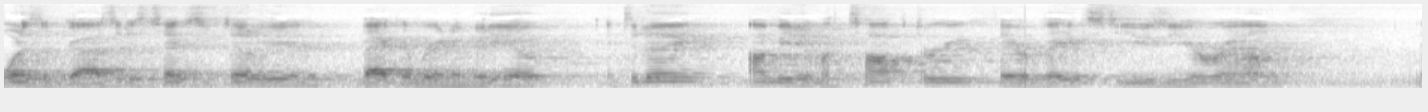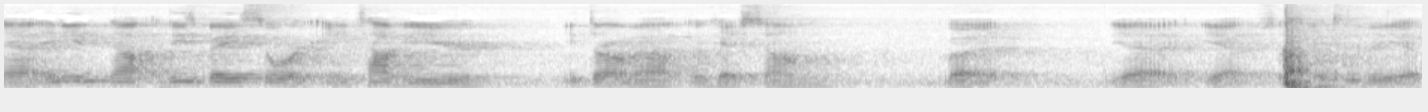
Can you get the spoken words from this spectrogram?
What is up guys, it is Texas Potato here, back in a new video. And today, I'm doing my top three favorite baits to use year round. Now, any now these baits will work any time of year. You throw them out, go catch some. But, yeah, yeah, so let's get to the video.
